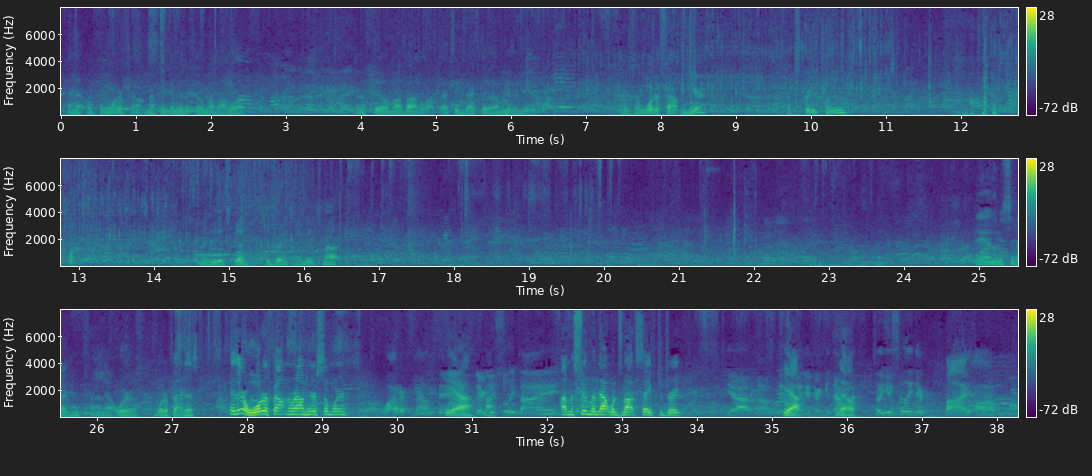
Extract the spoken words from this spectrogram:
and an open water fountain. I think I'm going to fill my bottle up. I'm going to fill my bottle up. That's exactly what I'm going to do. There's a water fountain here. Looks pretty clean. maybe it's good to drink, maybe it's not. And let me see if I can find out where a water fountain is. Is there a water fountain around here somewhere? water fountain. Yeah. They're usually by. I'm assuming that one's not safe to drink. Yeah, no. Yeah, want you drinking that no. So usually they're by um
